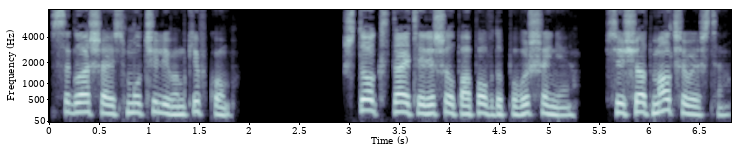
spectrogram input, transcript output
соглашаюсь молчаливым кивком. Что, кстати, решил по поводу повышения? Все еще отмалчиваешься?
